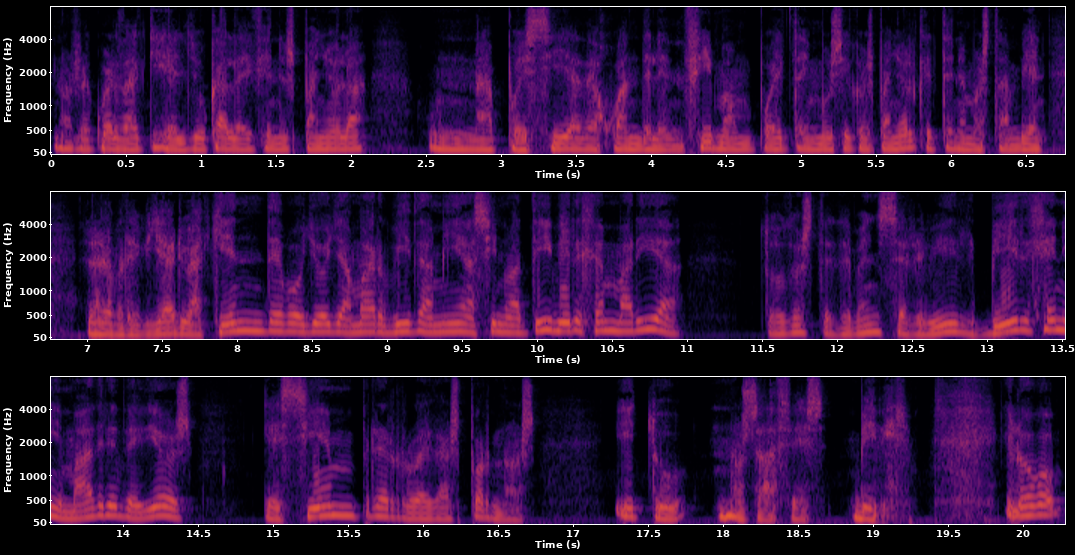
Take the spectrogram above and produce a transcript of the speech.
Nos recuerda aquí el Yucal, la edición española, una poesía de Juan del Encima, un poeta y músico español que tenemos también en el breviario. ¿A quién debo yo llamar vida mía sino a ti, Virgen María? Todos te deben servir, Virgen y Madre de Dios, que siempre ruegas por nos y tú nos haces vivir. Y luego,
